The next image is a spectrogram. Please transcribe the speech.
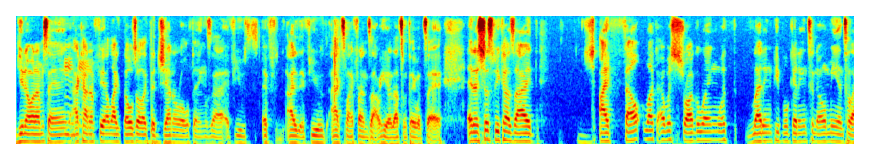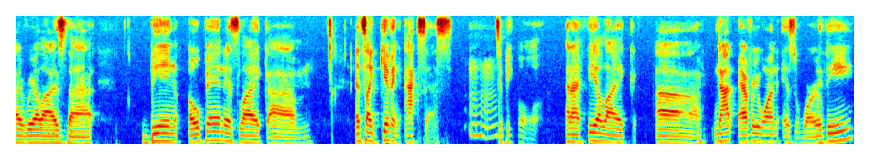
You know what I'm saying? I Mhm. kind of feel like those are like the general things that if you if I if you ask my friends out here, that's what they would say, and it's just because I I felt like I was struggling with letting people getting to know me until I realized that being open is like um it's like giving access Mhm. to people and I feel like uh not everyone is worthy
